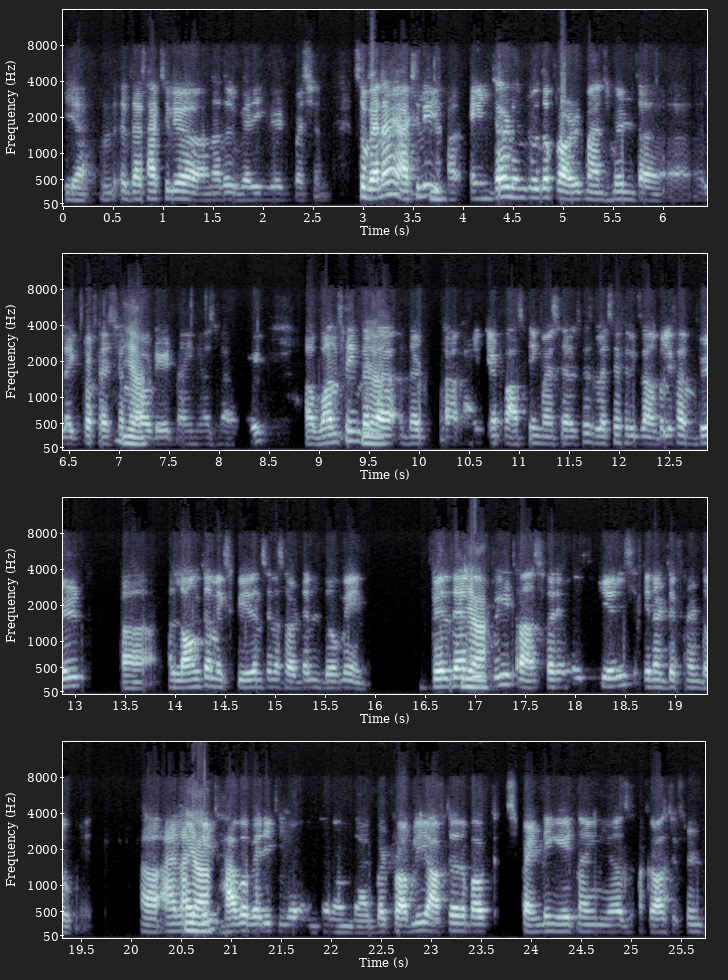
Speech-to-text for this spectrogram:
yeah, that's actually a, another very great question. So when I actually uh, entered into the product management uh, uh, like profession yeah. about eight nine years back, right? Uh, one thing that yeah. that uh, I kept asking myself is, let's say for example, if I build uh, a long term experience in a certain domain, will there yeah. be transferable skills in a different domain? and I didn't have a very clear answer on that. But probably after about spending eight nine years across different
